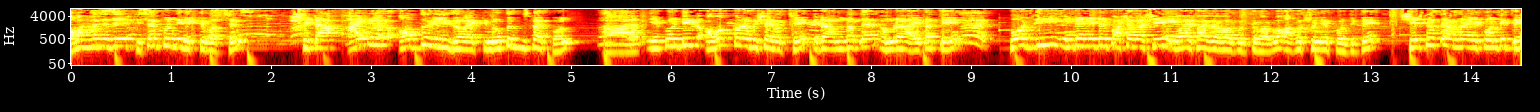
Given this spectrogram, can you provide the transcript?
আমার হাতে যে ফিচার ফোনটি দেখতে পাচ্ছেন, সেটা আইটেল এর অর্ধ রিলিজ হওয়া একটি নতুন ফিচার ফোন আর এই ফোনটির অবাক করার বিষয় হচ্ছে, এটা আমরা আমরা এটাতে ফোর জি ইন্টারনেটের পাশাপাশি ওয়াইফাই ব্যবহার করতে পারব আকর্ষণীয় ফোনটিতে সেই সাথে আমরা এই ফোনটিতে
